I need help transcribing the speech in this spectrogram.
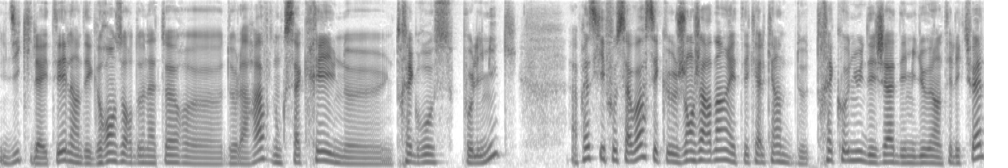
Il dit qu'il a été l'un des grands ordonnateurs de la rafle, donc ça crée une très grosse polémique. Après, ce qu'il faut savoir, c'est que Jean Jardin était quelqu'un de très connu déjà des milieux intellectuels.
